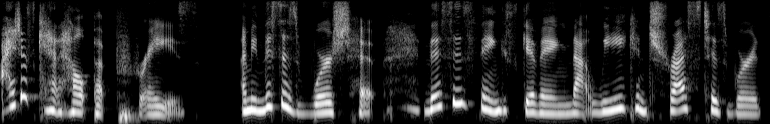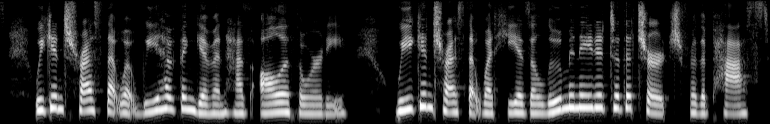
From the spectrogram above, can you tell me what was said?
I just can't help but praise. I mean, this is worship. This is thanksgiving that we can trust his words. We can trust that what we have been given has all authority. We can trust that what he has illuminated to the church for the past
